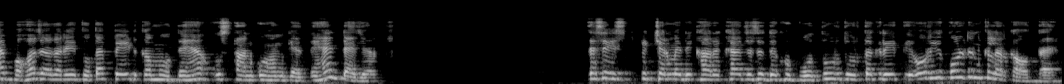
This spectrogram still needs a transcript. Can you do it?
है बहुत ज़्यादा रेत होता है पेड़ कम होते हैं उस स्थान को हम कहते हैं डेजर्ट जैसे इस पिक्चर में दिखा रखा है, जैसे देखो बहुत दूर दूर तक रेत और ये गोल्डन कलर का होता है।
